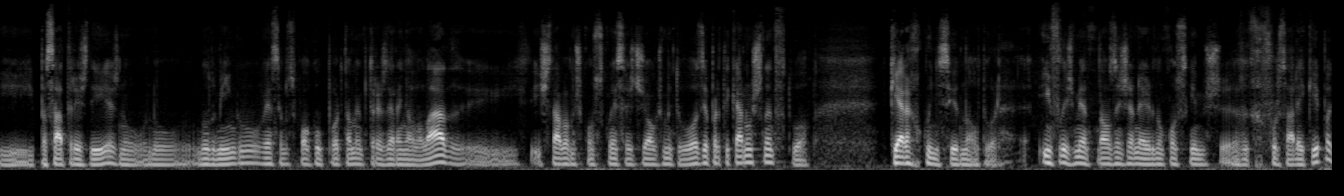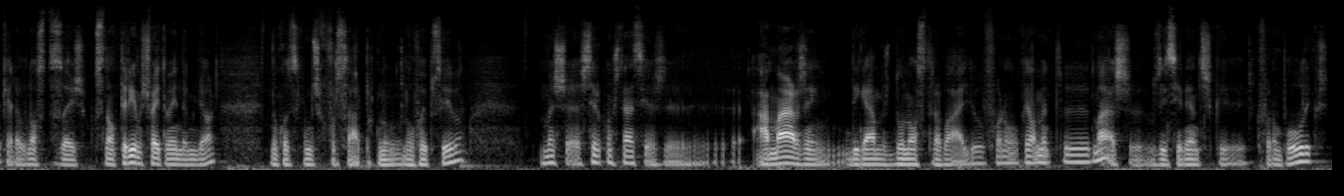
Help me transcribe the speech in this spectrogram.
e passado três dias, no, no, no domingo, vencemos o Paulo Porto também por 3-0 em Alvalade e, e estávamos com sequências de jogos muito boas e a praticar um excelente futebol que era reconhecido na altura. Infelizmente, nós em janeiro não conseguimos eh, reforçar a equipa, que era o nosso desejo, porque senão teríamos feito ainda melhor. Não conseguimos reforçar porque não, não foi possível. Mas as circunstâncias eh, à margem, digamos, do nosso trabalho foram realmente más. Os incidentes que, que foram públicos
